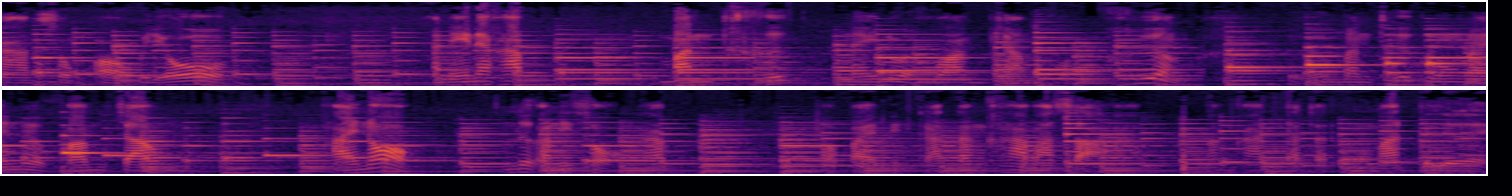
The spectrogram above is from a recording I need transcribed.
การส่งออกวิดีโอ อันนี้นะครับ บันทึกในหน่วยความจำของเครื่อง หรือบันทึกลงในหน่วยความจำภายนอกเลือกอันที่สองครับ ต่อไปเป็นการตั้งค่าภาษาตั้งค่าอัตโนมัติไปเลย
